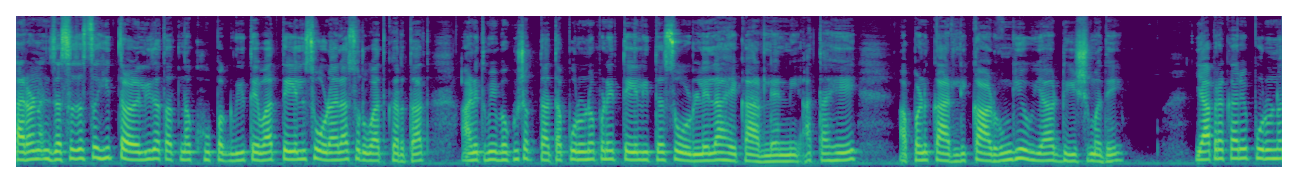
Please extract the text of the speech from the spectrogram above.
कारण जसं जसं ही तळली जातात ना खूप अगदी तेव्हा तेल सोडायला सुरुवात करतात. आणि तुम्ही बघू शकता आता पूर्णपणे तेल इथं सोडलेलं आहे कारल्यांनी. आता हे आपण कारली काढून घेऊया डिशमध्ये. या प्रकारे पूर्ण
